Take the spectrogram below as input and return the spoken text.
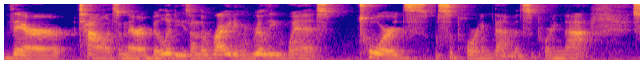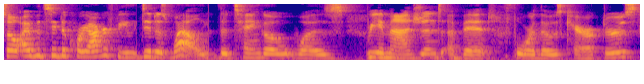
their talents and their abilities, and the writing really went towards supporting them and supporting that. So I would say the choreography did as well. The tango was reimagined a bit for those characters.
